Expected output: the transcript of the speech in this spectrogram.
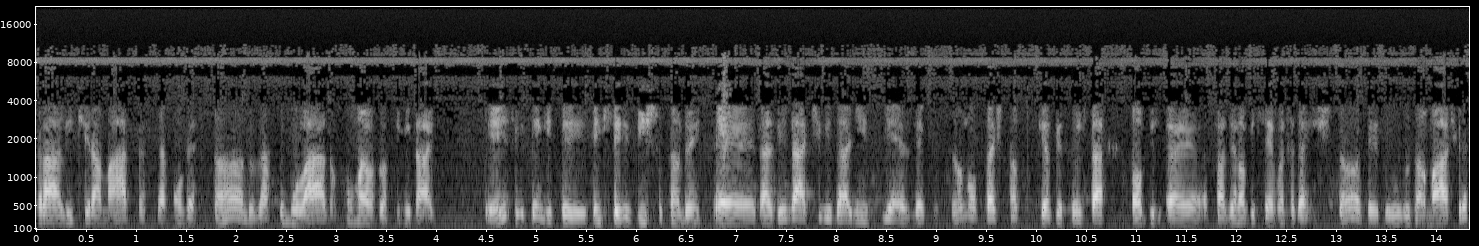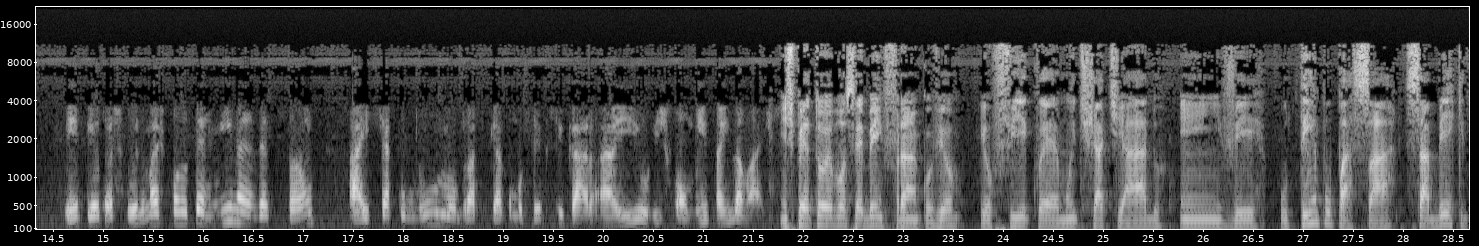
para ali tirar massa, ficar conversando, acumulado com maior proximidade. É isso que tem que, ter, tem que ser visto também. É, às vezes a atividade em si, a execução, não faz tanto, porque a pessoa está ob, é, fazendo a observância da distância, do uso da máscara, entre outras coisas. Mas quando termina a execução, aí se acumulam para ficar como sempre ficaram. Aí o risco aumenta ainda mais. Inspetor, eu vou ser bem franco, viu? Eu fico é, muito chateado em ver o tempo passar, saber que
